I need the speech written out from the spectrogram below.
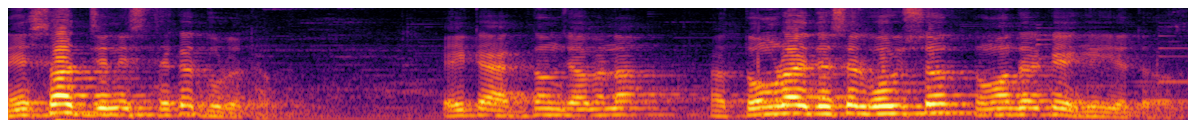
নেশার জিনিস থেকে দূরে থাকো। এইটা একদম যাবে না। তোমরাই দেশের ভবিষ্যৎ, তোমাদেরকে এগিয়ে যেতে হবে।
